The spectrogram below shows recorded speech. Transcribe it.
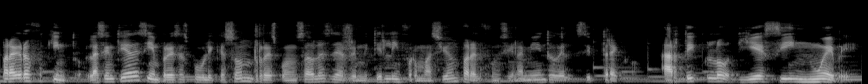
Parágrafo 5. Las entidades y empresas públicas son responsables de remitir la información para el funcionamiento del CIPTRECO. Artículo 19.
